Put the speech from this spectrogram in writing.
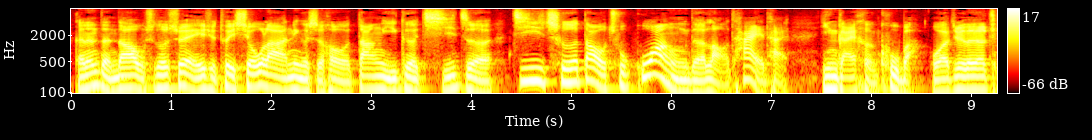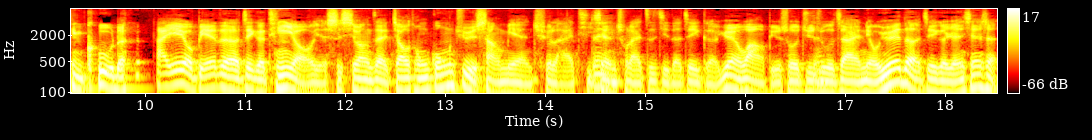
可能等到五十多岁，也许退休了，那个时候当一个骑着机车到处逛的老太太。应该很酷吧？我觉得挺酷的。啊，也有别的这个听友也是希望在交通工具上面去来体现出来自己的这个愿望。比如说居住在纽约的这个任先生，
